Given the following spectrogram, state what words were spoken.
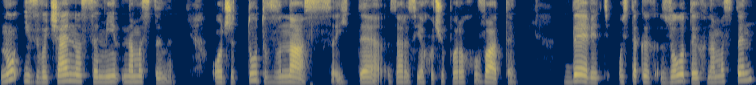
Ну і, звичайно, самі намистини. Отже, тут в нас йде, зараз я хочу порахувати, 9 ось таких золотих намистин.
